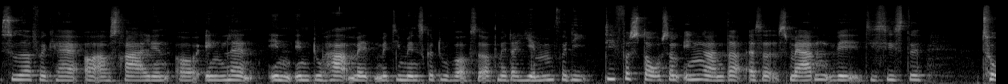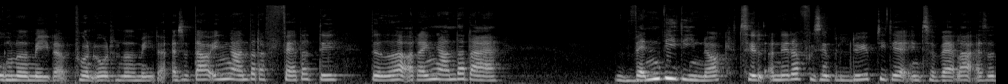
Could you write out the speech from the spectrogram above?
Sydafrika og Australien og England, end, end du har med, med de mennesker, du er vokset op med derhjemme, fordi de forstår som ingen andre altså smerten ved de sidste 200 meter på en 800 meter. Altså der er jo ingen andre, der fatter det bedre, og der er ingen andre, der er vanvittige nok til at netop for eksempel løbe de der intervaller. Altså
